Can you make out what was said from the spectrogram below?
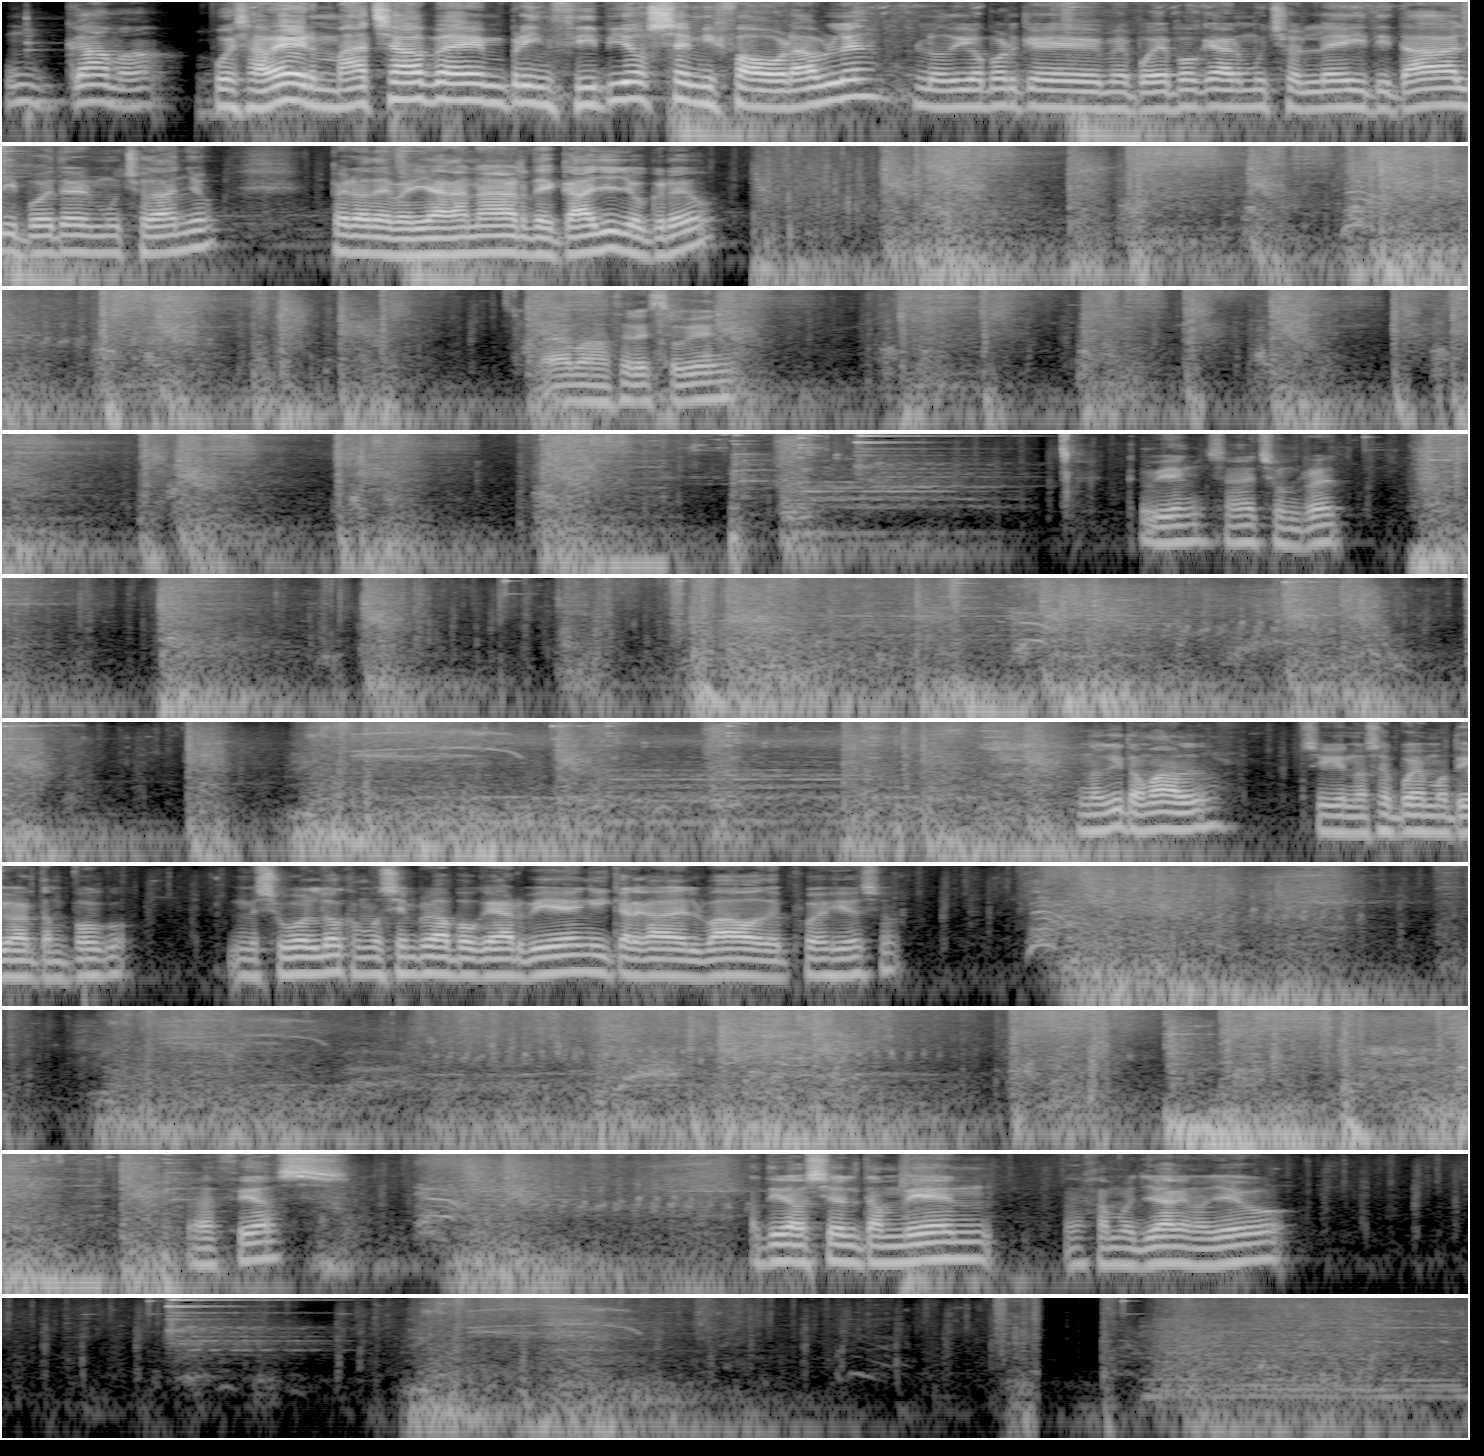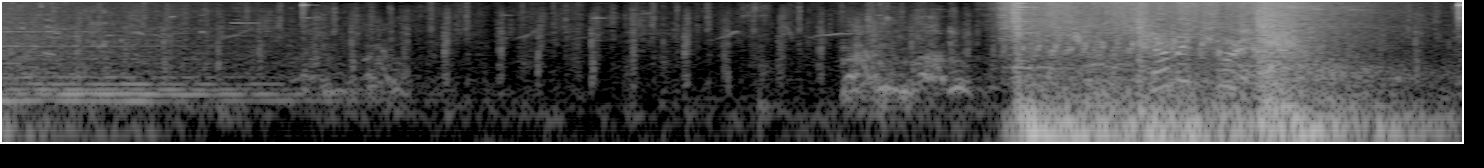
Un cama. Pues a ver, matchup en principio semifavorable. Lo digo porque me puede pokear mucho late y tal y puede tener mucho daño. Pero debería ganar de calle, yo creo. Vamos a hacer esto bien. Qué bien, se han hecho un red. No quito mal, así que no se puede motivar tampoco. Me subo el 2 como siempre va a pokear bien y cargar el bajo después y eso. Gracias. Ha tirado Shell también. Dejamos ya que no llego.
